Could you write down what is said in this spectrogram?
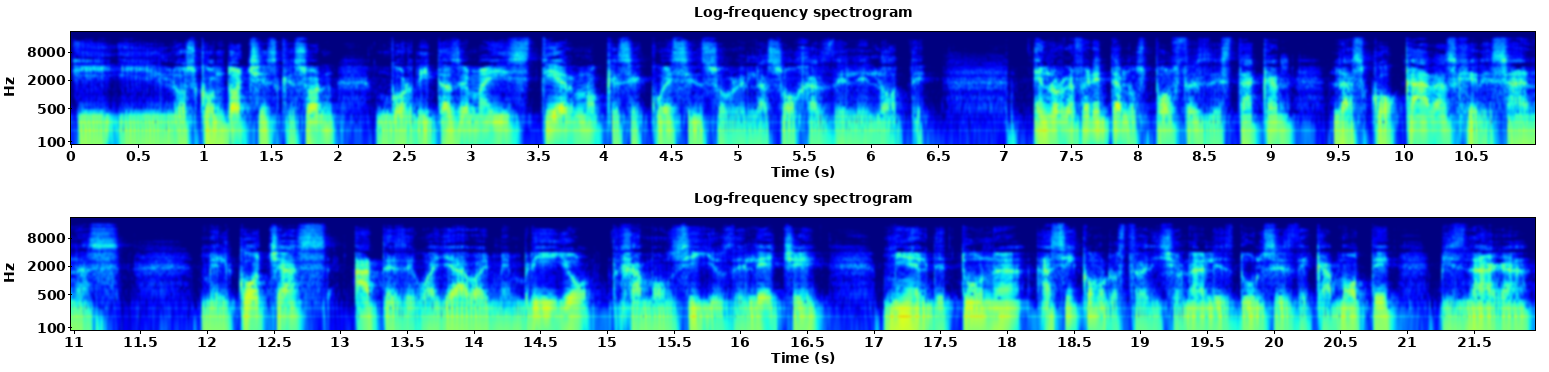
y, los condoches, que son gorditas de maíz tierno que se cuecen sobre las hojas del elote. En lo referente a los postres destacan las cocadas jerezanas, melcochas, ates de guayaba y membrillo, jamoncillos de leche, miel de tuna, así como los tradicionales dulces de camote, biznaga,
